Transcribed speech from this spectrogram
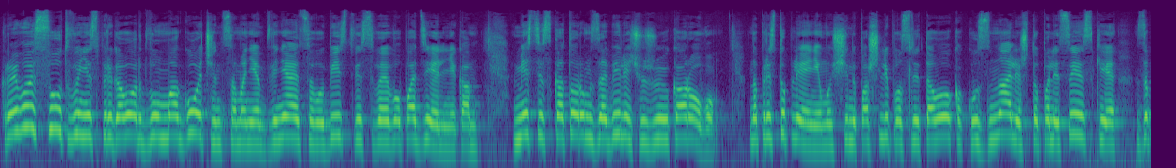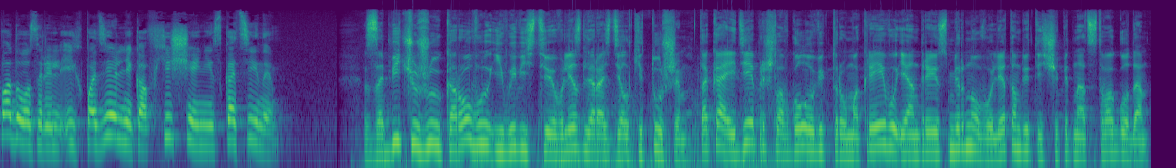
Краевой суд вынес приговор двум могочинцам. Они обвиняются в убийстве своего подельника, вместе с которым забили чужую корову. На преступление мужчины пошли после того, как узнали, что полицейские заподозрили их подельника в хищении скотины. Забить чужую корову и вывести ее в лес для разделки туши. Такая идея пришла в голову Виктору Макрееву и Андрею Смирнову летом 2015 года.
